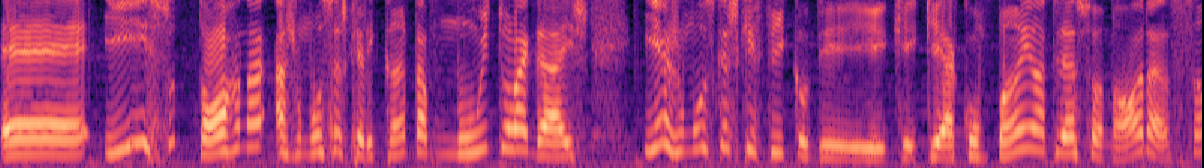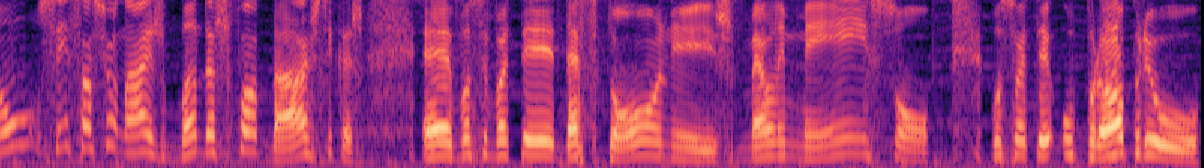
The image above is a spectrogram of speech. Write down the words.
É, e isso torna as músicas que ele canta muito legais. E as músicas que ficam de. que, que acompanham a trilha sonora são sensacionais, bandas fodásticas. É, você vai ter Deftones, Marilyn Manson, você vai ter o próprio.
